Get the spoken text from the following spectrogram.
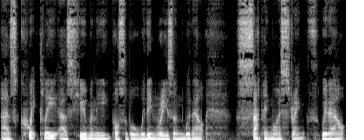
as quickly as humanly possible within reason without sapping my strength, without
